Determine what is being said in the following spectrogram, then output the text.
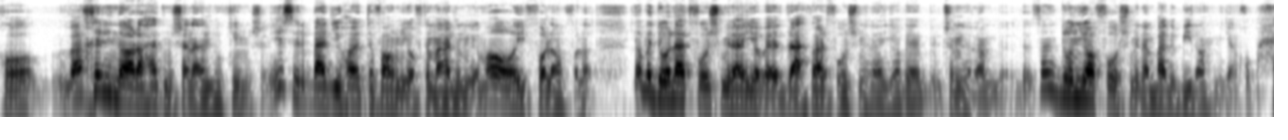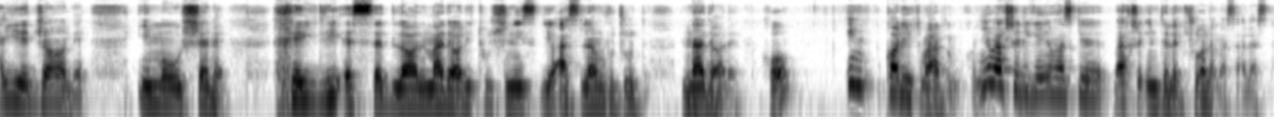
خب و خیلی ناراحت میشن اندوکی میشن. یه سری بدی ها اتفاق میفته مردم میگن آی فلان فلان. یا به دولت فوش میدن یا به رهبر فوش میدن یا به چه می‌دونم دنیا فوش میدن بعد و بیراه میگن. خب هیجانه ایموشنه. خیلی استدلال مداری توش نیست یا اصلا وجود نداره. خب این کاری که مردم می‌کنن. یه بخش دیگه این هست که بخش اینتלקچوال مسئله است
